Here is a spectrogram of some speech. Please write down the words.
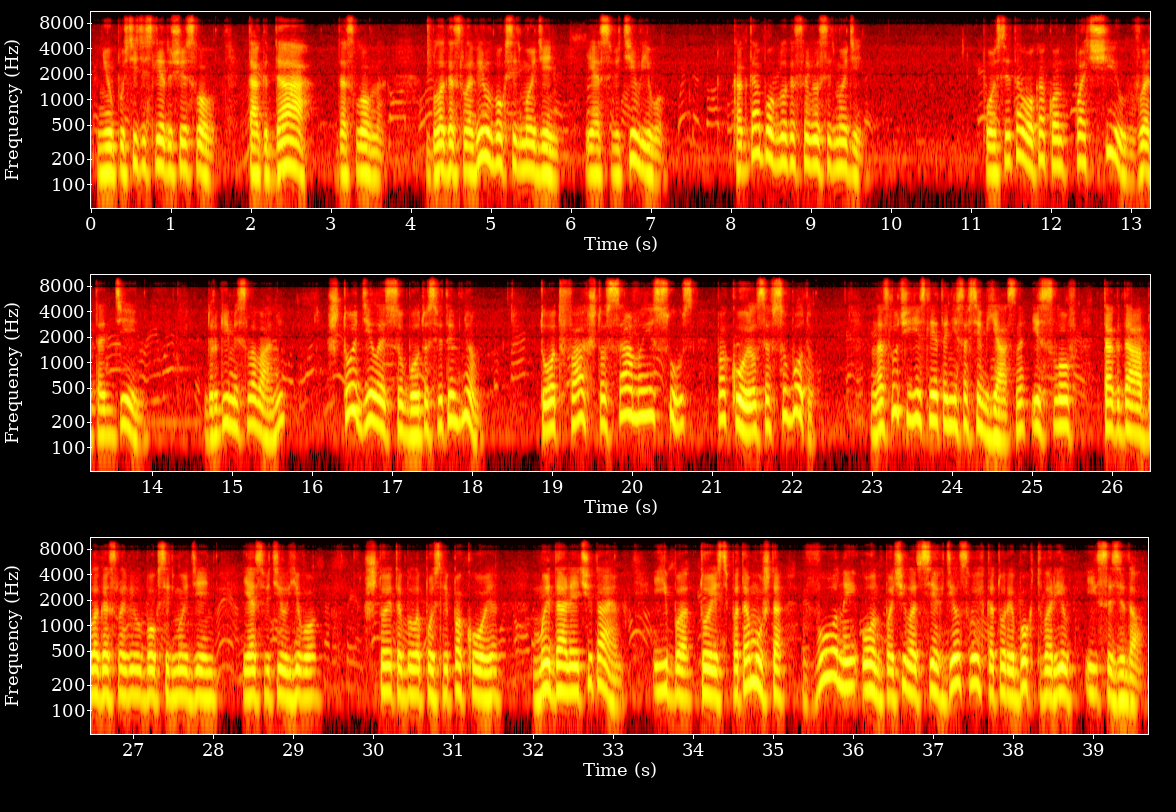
Не упустите следующее слово. Тогда, дословно, благословил Бог седьмой день и осветил его. Когда Бог благословил седьмой день? После того, как Он почил в этот день. Другими словами, что делает субботу святым днем? Тот факт, что сам Иисус покоился в субботу. На случай, если это не совсем ясно из слов «тогда благословил Бог седьмой день и осветил его», что это было после покоя, мы далее читаем «Ибо, то есть потому что, вон и он почил от всех дел своих, которые Бог творил и созидал».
